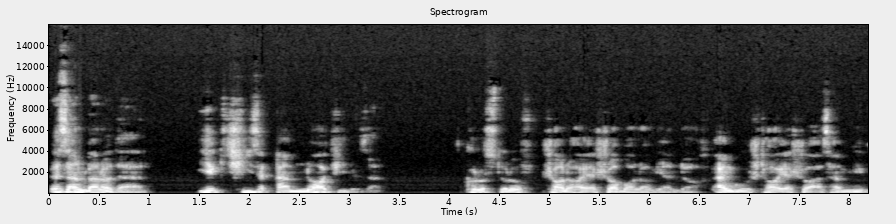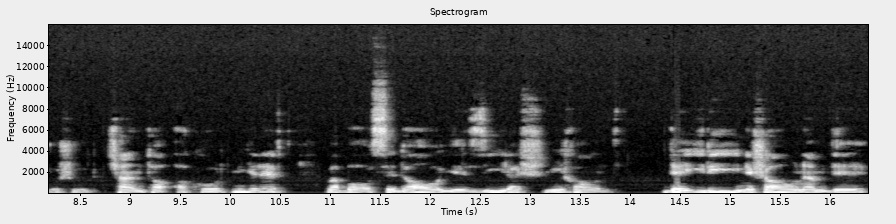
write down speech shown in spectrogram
بزن برادر یک چیز غمناکی بزن. کرستولوف شانه هایش را بالا میانداخت انگشت هایش را از هم میگشود چند تا آکورد می‌گرفت و با صدای زیرش می‌خواند دیری نشانم ده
